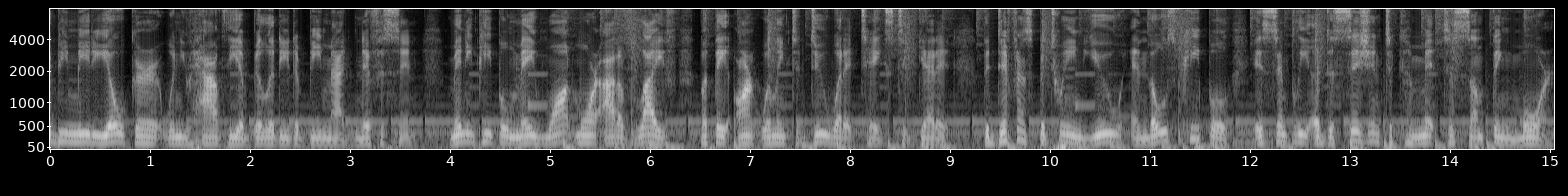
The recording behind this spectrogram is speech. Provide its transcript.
be mediocre when you have the ability to be magnificent? Many people may want more out of life, but they aren't willing to do what it takes to get it. The difference between you and those people is simply a decision to commit to something more.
